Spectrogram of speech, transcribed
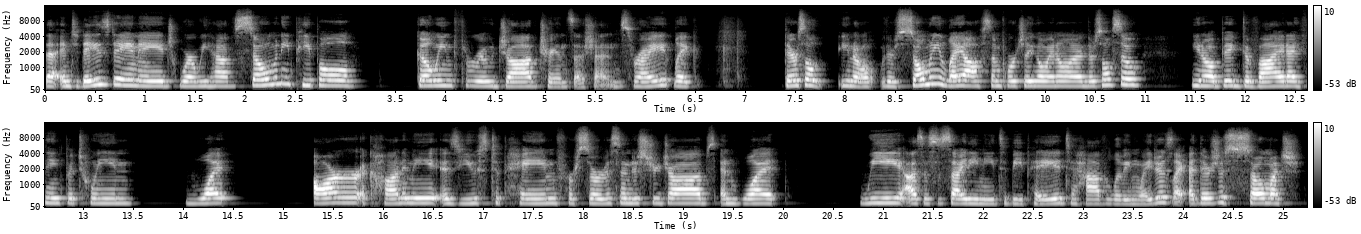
that in today's day and age where we have so many people going through job transitions right? Like there's a you know there's so many layoffs unfortunately going on. There's also you know a big divide i think between what our economy is used to paying for service industry jobs and what we as a society need to be paid to have living wages. Like, there's just so much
